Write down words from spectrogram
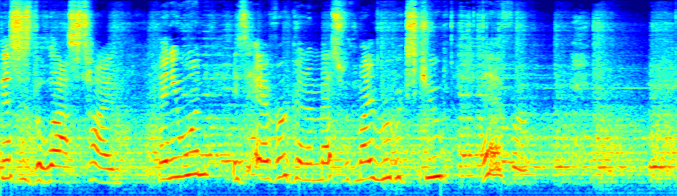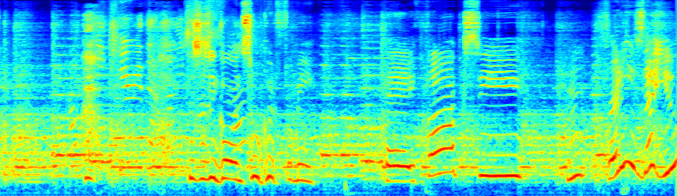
This is the last time anyone is ever gonna mess with my Rubik's Cube. Ever. How can you carry that on This isn't going so good for me. Hey, Foxy. Hmm, Freddy, is that you?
